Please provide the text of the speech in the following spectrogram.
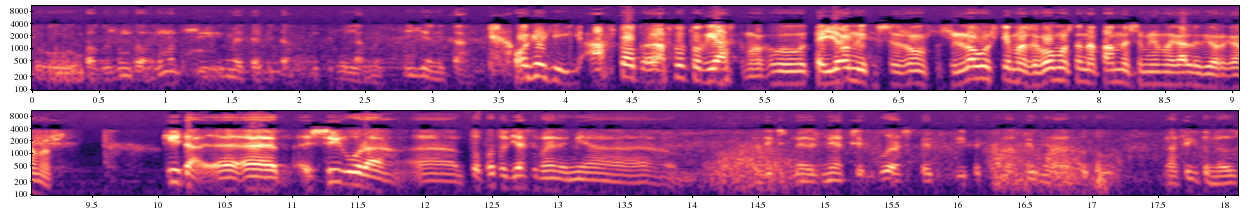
του παγκοσμίου προβλήματος ή μετέπειτα, μιλάμε, ή γενικά. Όχι, όχι, αυτό, αυτό το διάστημα που τελειώνει η σεζόν στους συλλόγους και μαζευόμαστε να πάμε σε μια μεγάλη διοργάνωση. Κοίτα, ε, ε, σίγουρα ε, το πρώτο διάστημα είναι μια, μια ξεκούραση πρέπει να φύγουν από το να φύγει το μυαλό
